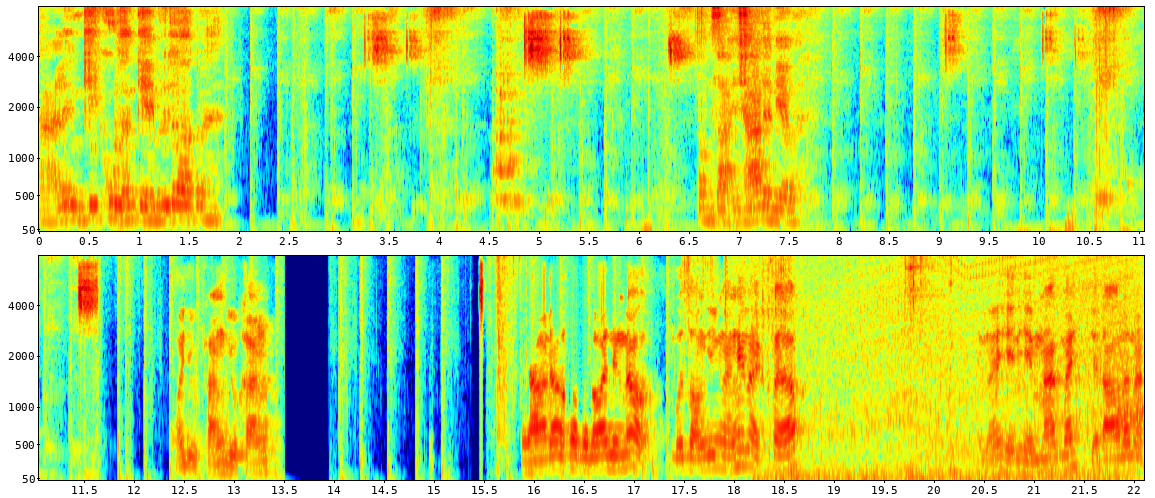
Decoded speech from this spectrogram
หาเล่นคิดคู่ทั้งเกมไม่รู้จะรอดปะนะต้องสายชาร์จอย่างเดียวอ๋ออยู่ครั้งอยู่ครั้งเราได้เข้าไปร้อยหนึ่งแล้วเบอร์สองยิงหลังให้หน่อยครับ เห็นไหมเห็นเห็นมาร์กไหมจะดาวแล้วน่ะ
